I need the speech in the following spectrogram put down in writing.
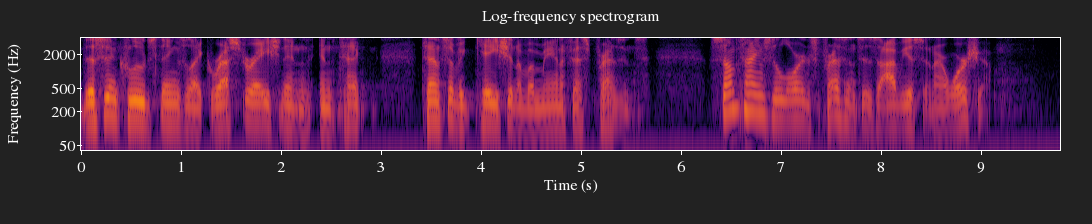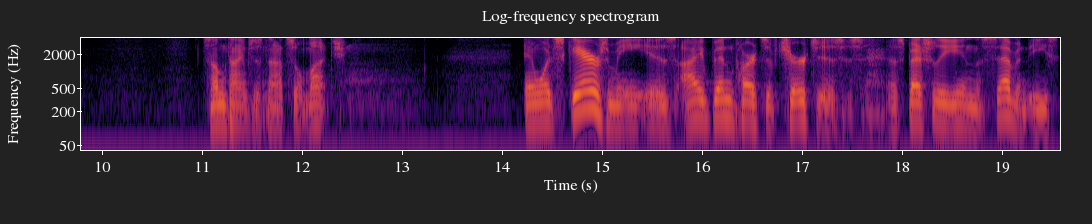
This includes things like restoration and intensification of a manifest presence. Sometimes the Lord's presence is obvious in our worship, sometimes it's not so much. And what scares me is I've been parts of churches, especially in the 70s,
